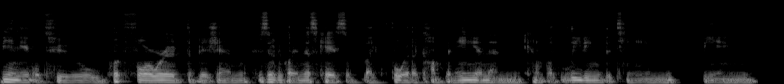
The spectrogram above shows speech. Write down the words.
being able to put forward the vision, specifically in this case of like for the company, and then kind of like leading the team, being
